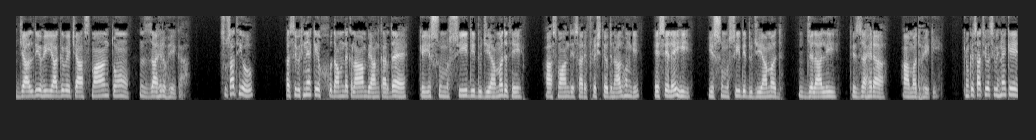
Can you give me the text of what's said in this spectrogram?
ਜਲਦੀ ਹੋਈ ਅੱਗ ਵਿੱਚ ਆਸਮਾਨ ਤੋਂ ਜ਼ਾਹਿਰ ਹੋਏਗਾ। ਸੋ ਸਾਥੀਓ, ਅਸੀਂ ਵਿਖਨੇ ਕਿ ਖੁਦਾਵੰਦ ਦਾ ਕਲਾਮ ਬਿਆਨ ਕਰਦਾ ਹੈ ਕਿ ਯਿਸੂ ਮਸੀਹ ਦੀ ਦੂਜੀ ਆਮਦ ਤੇ ਆਸਮਾਨ ਦੇ ਸਾਰੇ ਫਰਿਸ਼ਤੇ ਉਹਦੇ ਨਾਲ ਹੋਣਗੇ। ਇਸੇ ਲਈ ਹੀ ਯਿਸੂ ਮਸੀਹ ਦੀ ਦੂਜੀ ਆਮਦ, ਜਲਾਲੀ ਤੇ ਜ਼ਾਹਿਰਾ ਆਮਦ ਹੋਏਗੀ। ਕਿਉਂਕਿ ਸਾਥੀਓ, ਅਸੀਂ ਵਿਖਨੇ ਕਿ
